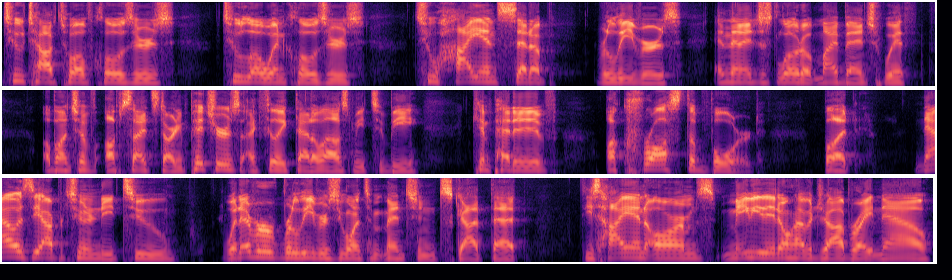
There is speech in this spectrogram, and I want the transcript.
two top twelve closers, two low end closers, two high end setup relievers, and then I just load up my bench with a bunch of upside starting pitchers. I feel like that allows me to be competitive across the board. But now is the opportunity to whatever relievers you want to mention, Scott, that these high end arms, maybe they don't have a job right now,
